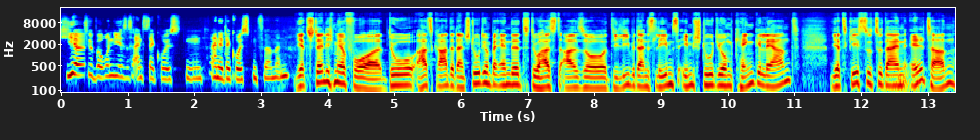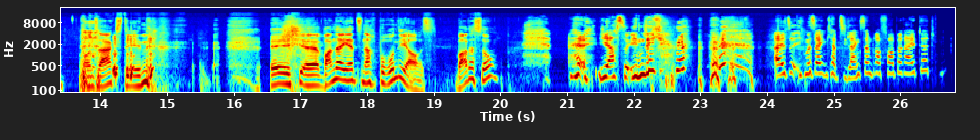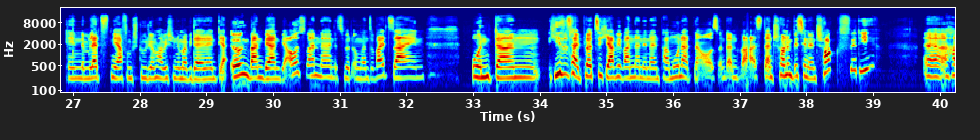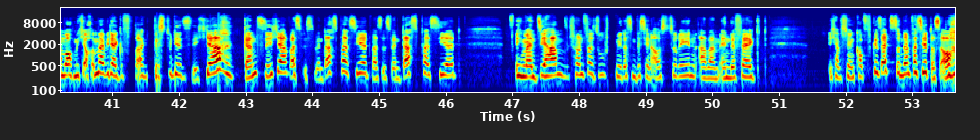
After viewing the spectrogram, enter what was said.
Hier für Burundi ist es eines der größten, eine der größten Firmen. Jetzt stelle ich mir vor, du hast gerade dein Studium beendet, du hast also die Liebe deines Lebens im Studium kennengelernt. Jetzt gehst du zu deinen Eltern und sagst denen, ich äh, wandere jetzt nach Burundi aus. War das so? Ja, so ähnlich. also ich muss sagen, ich habe sie langsam darauf vorbereitet in dem letzten Jahr vom Studium habe ich schon immer wieder gedacht, ja, irgendwann werden wir auswandern, es wird irgendwann soweit sein. Und dann hieß es halt plötzlich, ja, wir wandern in ein paar Monaten aus. Und dann war es dann schon ein bisschen ein Schock für die. Äh, haben auch mich auch immer wieder gefragt, bist du dir sicher? Ganz sicher? Was ist, wenn das passiert? Was ist, wenn das passiert? Ich meine, sie haben schon versucht, mir das ein bisschen auszureden, aber im Endeffekt, ich habe es mir in den Kopf gesetzt und dann passiert das auch.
